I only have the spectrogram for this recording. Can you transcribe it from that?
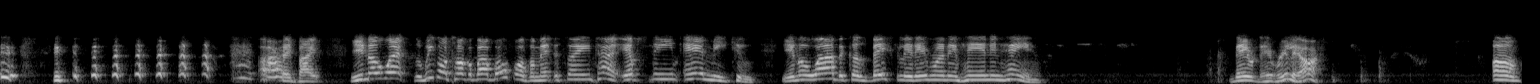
All right, bite. You know what? We're gonna talk about both of them at the same time, Epstein and Me Too. You know why? Because basically they run in hand in hand. They they really are. Um,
